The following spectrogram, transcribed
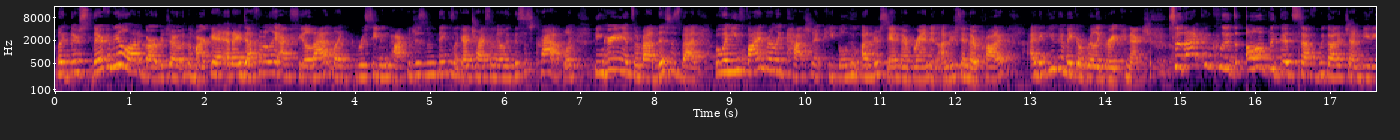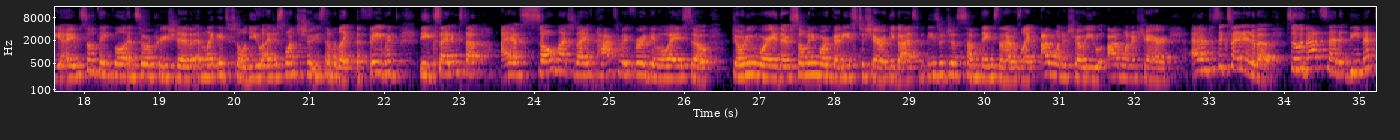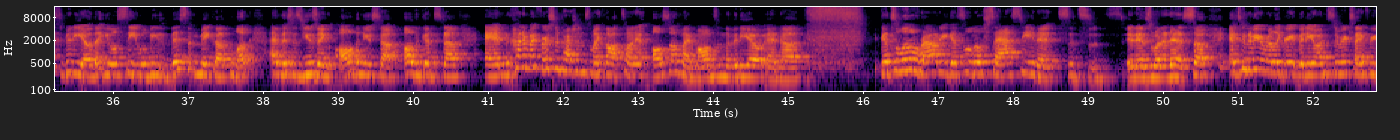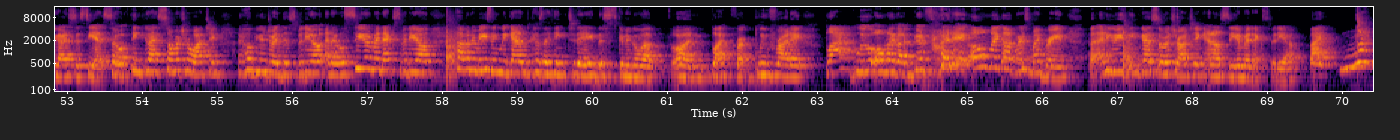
like there's there can be a lot of garbage out in the market and I definitely I feel that like receiving packages and things like I try something I'm like this is crap. Like the ingredients are bad this is bad. But when you find really passionate people who understand their brand and understand their product I think you can make a really great connection. So that concludes all of the good stuff we got at Gen Beauty. I am so thankful and so appreciative and like I told you I just want to show you some of like the favorites the exciting stuff. I have so much that I've packed away for a giveaway so don't even worry, there's so many more goodies to share with you guys, but these are just some things that I was like, I wanna show you, I wanna share, and I'm just excited about. So with that said, the next video that you will see will be this makeup look, and this is using all the new stuff, all the good stuff, and kind of my first impressions, my thoughts on it. Also, my mom's in the video, and uh, it gets a little rowdy, gets a little sassy, and it's, it's, it's it is what it is. So it's gonna be a really great video. I'm super excited for you guys to see it. So thank you guys so much for watching. I hope you enjoyed this video and I will see you in my next video. Have an amazing weekend because I think today this is gonna go up on Black Fr Blue Friday. Black, Blue, oh my god, Good Friday. Oh my god, where's my brain? But anyway, thank you guys so much for watching and I'll see you in my next video. Bye.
